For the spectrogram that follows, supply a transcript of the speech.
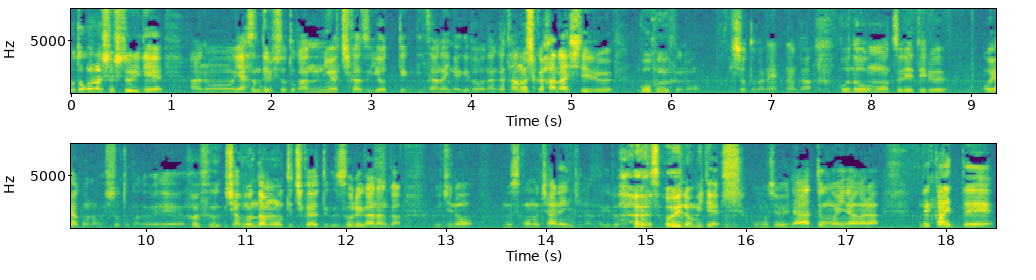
男の人1人で、あの休んでる人とかには近づ寄っていかないんだけどなんか楽しく話してるご夫婦の人とかねなんか子供を連れてる親子の人とかでねシャボン玉持って近寄ってくる。それがなんかうちの息子のチャレンジなんだけど そういうのを見て面白いなって思いながら。で帰って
